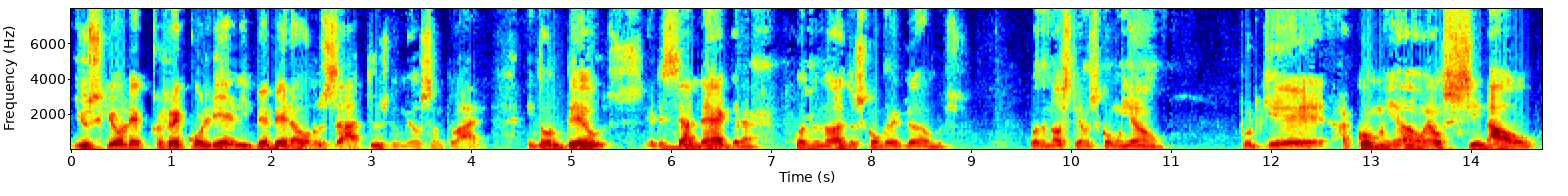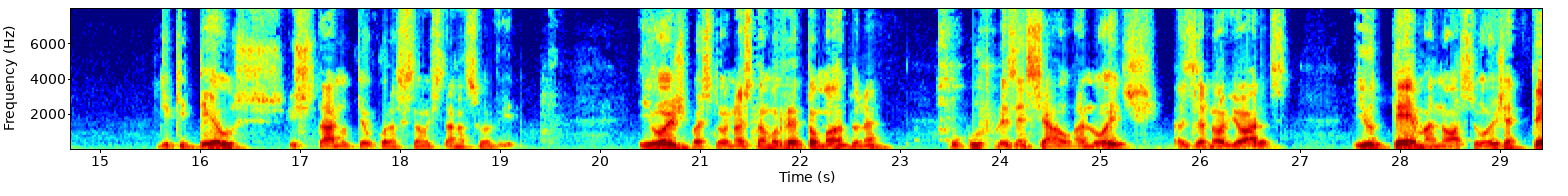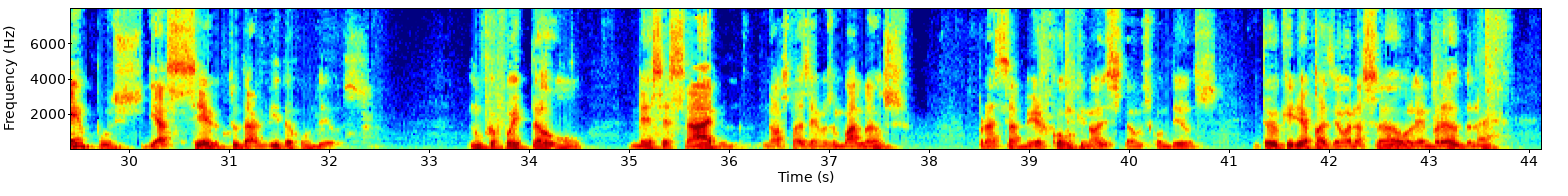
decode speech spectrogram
e os que eu recolherem beberão nos átrios do meu santuário. Então Deus, ele se alegra quando nós nos congregamos, quando nós temos comunhão, porque a comunhão é o sinal de que Deus está no teu coração, está na sua vida. E hoje, pastor, nós estamos retomando, né, o culto presencial à noite, às 19 horas, e o tema nosso hoje é Tempos de Acerto da Vida com Deus. Nunca foi tão necessário nós fazermos um balanço para saber como que nós estamos com Deus. Então eu queria fazer uma oração, lembrando, né?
